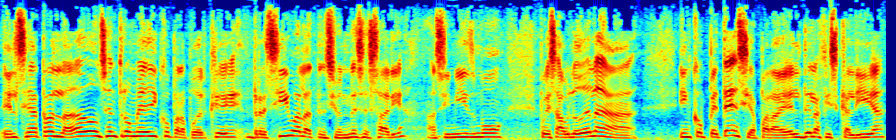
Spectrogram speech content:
él sea trasladado a un centro médico para poder que reciba la atención necesaria. Asimismo, pues habló de la incompetencia para él de la Fiscalía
